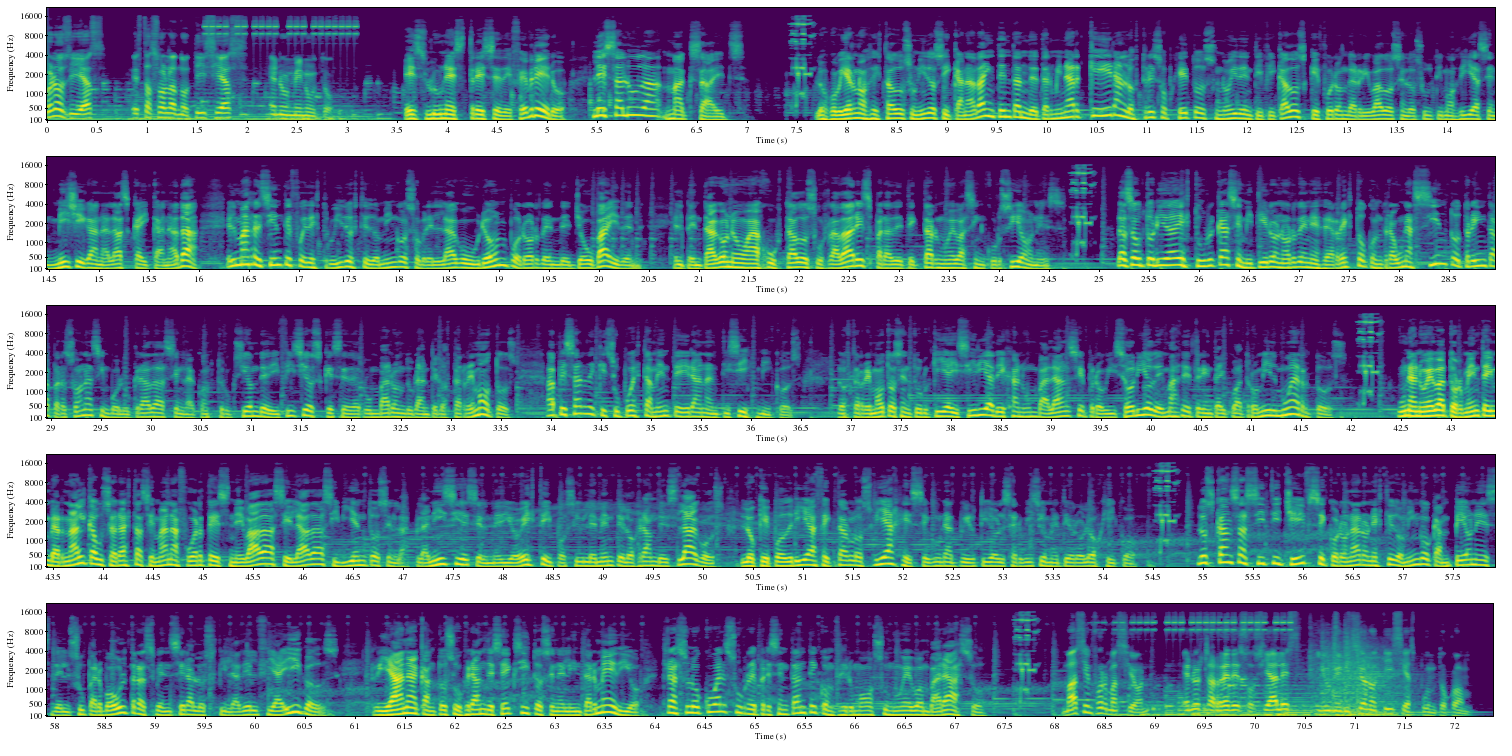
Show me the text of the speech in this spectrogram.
Buenos días, estas son las noticias en un minuto. Es lunes 13 de febrero. Les saluda Max Sides. Los gobiernos de Estados Unidos y Canadá intentan determinar qué eran los tres objetos no identificados que fueron derribados en los últimos días en Michigan, Alaska y Canadá. El más reciente fue destruido este domingo sobre el lago Hurón por orden de Joe Biden. El Pentágono ha ajustado sus radares para detectar nuevas incursiones. Las autoridades turcas emitieron órdenes de arresto contra unas 130 personas involucradas en la construcción de edificios que se derrumbaron durante los terremotos, a pesar de que supuestamente eran antisísmicos. Los terremotos en Turquía y Siria dejan un balance provisorio de más de 34.000 muertos. Una nueva tormenta invernal causará esta semana fuertes nevadas, heladas y vientos en las planicies, el medio oeste y posiblemente los grandes lagos, lo que podría afectar los viajes, según advirtió el servicio meteorológico. Los Kansas City Chiefs se coronaron este domingo campeones del Super Bowl tras vencer a los Philadelphia Eagles. Rihanna cantó sus grandes éxitos en el intermedio, tras lo cual su representante confirmó su nuevo embarazo. Más información en nuestras redes sociales y univisionoticias.com.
